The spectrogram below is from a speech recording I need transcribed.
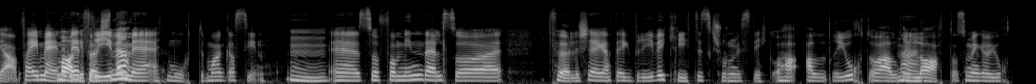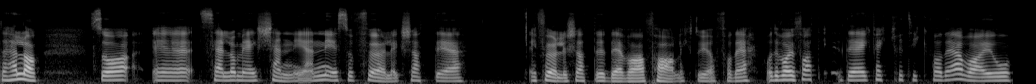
Ja, for jeg mener vi driver med et motemagasin. mm. Eh, så for min del så føler ikke jeg at jeg driver kritisk journalistikk, og har aldri gjort, og aldri later som jeg har gjort det heller. Så eh, selv om jeg kjenner Jenny, så føler jeg ikke at det jeg føler ikke at det, det var farlig å gjøre for det. Og det var jo for at det jeg fikk kritikk for der, var jo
